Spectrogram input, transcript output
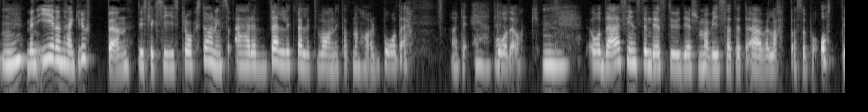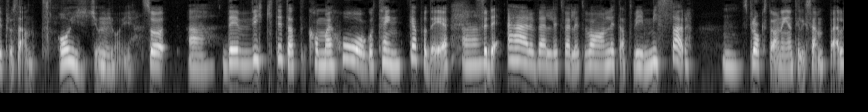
Mm. Men i den här gruppen dyslexi språkstörning så är det väldigt, väldigt vanligt att man har både. Ja, det är det. Både och. Mm. Och där finns det en del studier som har visat ett överlapp alltså på 80 procent. Oj, oj, mm. oj. Mm. Så ah. det är viktigt att komma ihåg och tänka på det. Ah. För det är väldigt, väldigt vanligt att vi missar mm. språkstörningen till exempel.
